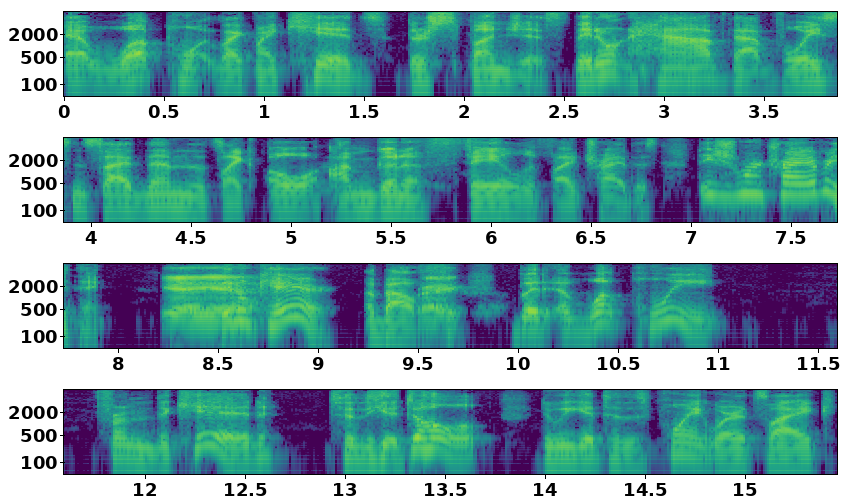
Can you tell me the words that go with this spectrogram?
at what point like my kids they're sponges. They don't have that voice inside them that's like oh i'm gonna fail if i try this. They just want to try everything. Yeah, yeah. they don't care about right. but at what point from the kid to the adult do we get to this point where it's like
